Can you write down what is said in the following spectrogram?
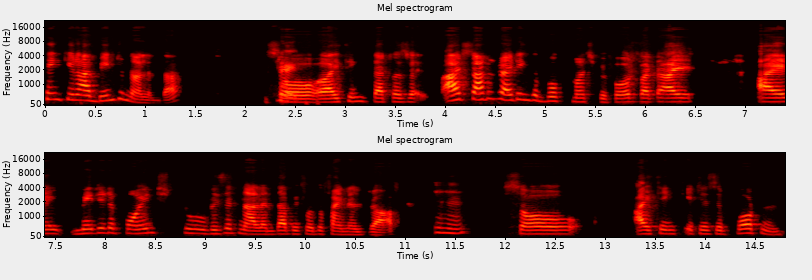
think you know I've been to Nalanda, so I think that was. I started writing the book much before, but I I made it a point to visit Nalanda before the final draft. Mhm. So I think it is important.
